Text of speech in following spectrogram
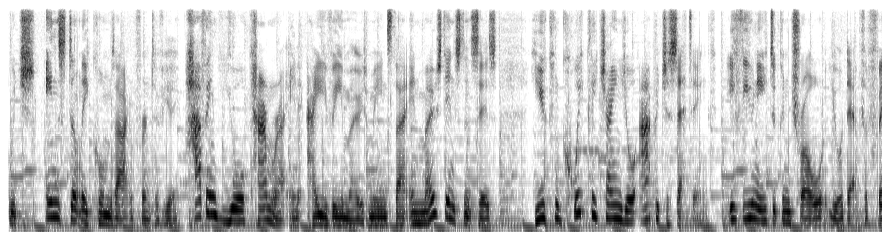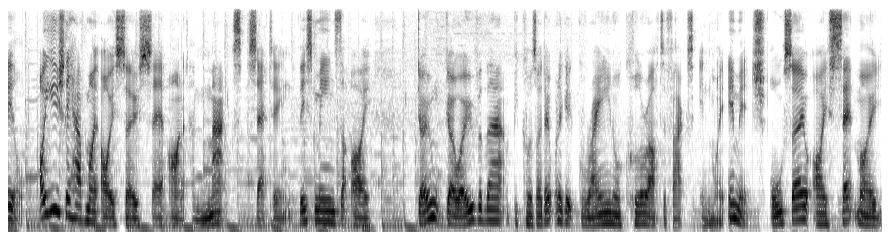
which instantly comes out in front of you. Having your camera in AV mode means that in most instances you can quickly change your aperture setting if you need to control your depth of field. I usually have my ISO set on a max setting. This means that I don't go over that because I don't want to get grain or color artifacts in my image. Also, I set my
